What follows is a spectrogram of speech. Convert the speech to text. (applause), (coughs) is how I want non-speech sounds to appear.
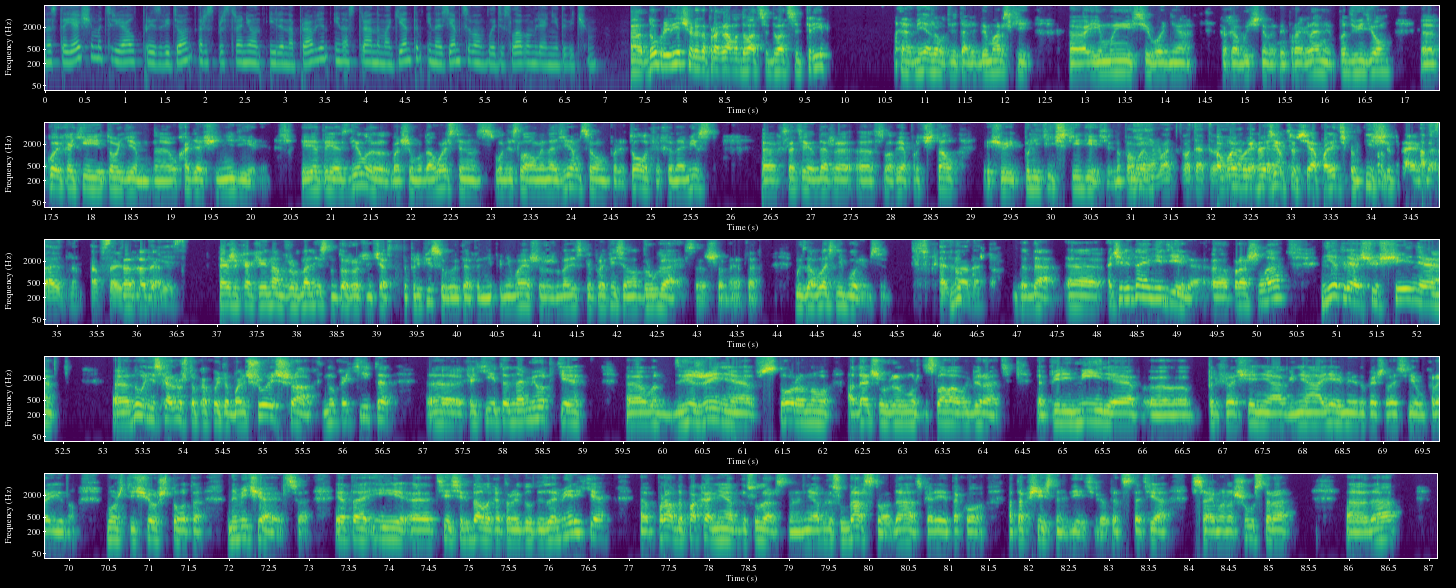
Настоящий материал произведен, распространен или направлен иностранным агентом Иноземцевым Владиславом Леонидовичем. А, добрый вечер, это программа 2023. Э, меня зовут Виталий Дымарский, э, и мы сегодня, как обычно в этой программе, подведем э, кое-какие итоги уходящей недели. И это я сделаю с большим удовольствием с Владиславом Иноземцевым, политолог, экономист, кстати, даже, Слав, я прочитал еще и политический деятель. Но, по-моему, вот, вот это, по-моему это, иноземцев себя политиком не считают. Абсолютно, да. абсолютно да, да, так да. есть. Так же, как и нам, журналистам, тоже очень часто приписывают это, не понимая, что журналистская профессия, она другая совершенно. Это мы за власть не боремся. Это ну, правда. Да. Э, очередная неделя э, прошла. Нет ли ощущения, э, ну, не скажу, что какой-то большой шаг, но какие-то какие наметки Э, вот движение в сторону, а дальше уже можно слова выбирать, э, перемирие, э, прекращение огня, я имею в виду, конечно, Россию, Украину, может, еще что-то намечается. Это и те сигналы, которые идут из Америки, правда, пока не от государства, не от государства, да, а скорее такого от общественных деятелей. Вот эта статья Саймона Шустера, да,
